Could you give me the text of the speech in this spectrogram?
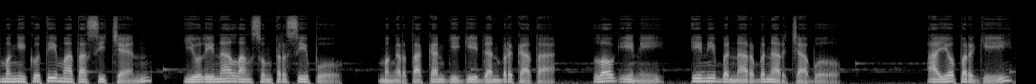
Mengikuti mata si Chen, Yulina langsung tersipu, mengertakkan gigi dan berkata, Log ini, ini benar-benar cabul. Ayo pergi,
